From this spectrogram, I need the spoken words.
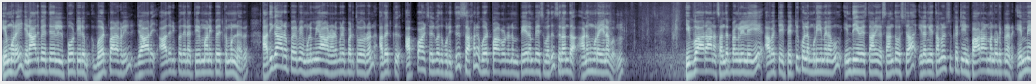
இம்முறை ஜனாதிபதி தேர்தலில் போட்டியிடும் வேட்பாளர்களில் ஜாரை ஆதரிப்பதென தீர்மானிப்பதற்கு முன்னர் அதிகார பெயர்வை முழுமையாக நடைமுறைப்படுத்துவதுடன் அதற்கு அப்பால் செல்வது குறித்து சகல வேட்பாளர்களுடனும் பேரம் பேசுவது சிறந்த அணுகுமுறை எனவும் இவ்வாறான சந்தர்ப்பங்களிலேயே அவற்றை பெற்றுக்கொள்ள முடியும் எனவும் இந்திய விவசாயிகள் சந்தோஷ் ஜா இலங்கை தமிழர் கட்சியின் பாராளுமன்ற உறுப்பினர் எம் ஏ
